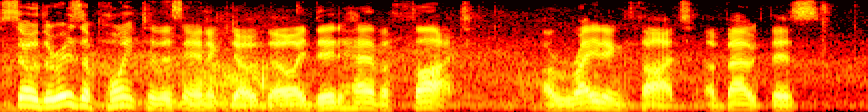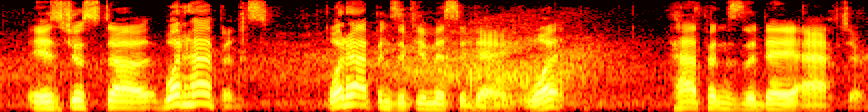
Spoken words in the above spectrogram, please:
So there is a point to this anecdote, though. I did have a thought, a writing thought about this. Is just uh, what happens? What happens if you miss a day? What happens the day after?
